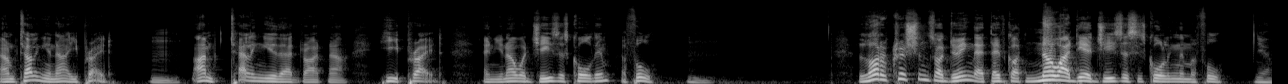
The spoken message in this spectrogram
I'm telling you now, he prayed. I'm telling you that right now. He prayed. And you know what Jesus called him? A fool. A lot of Christians are doing that. They've got no idea Jesus is calling them a fool. yeah.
